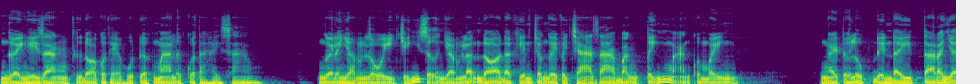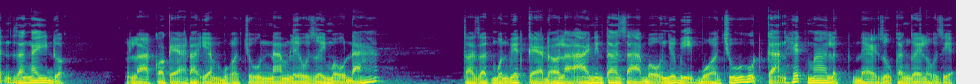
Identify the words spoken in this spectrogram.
Người nghĩ rằng thứ đó có thể hút được ma lực của ta hay sao? Người đã nhầm rồi, Chính sự nhầm lẫn đó đã khiến cho người phải trả giá bằng tính mạng của mình. Ngay từ lúc đến đây, ta đã nhận ra ngay được Là có kẻ đã yểm bùa chú Nam Liêu dưới mộ đá. Ta rất muốn biết kẻ đó là ai Nên ta giả bộ như bị bùa chú hút cạn hết ma lực Để dụ các người lộ diện.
